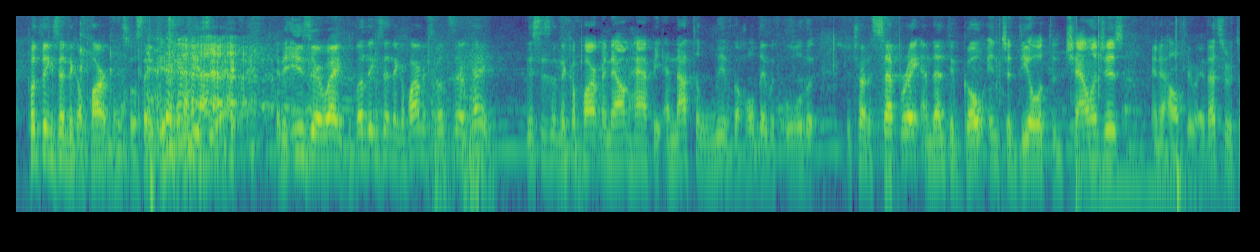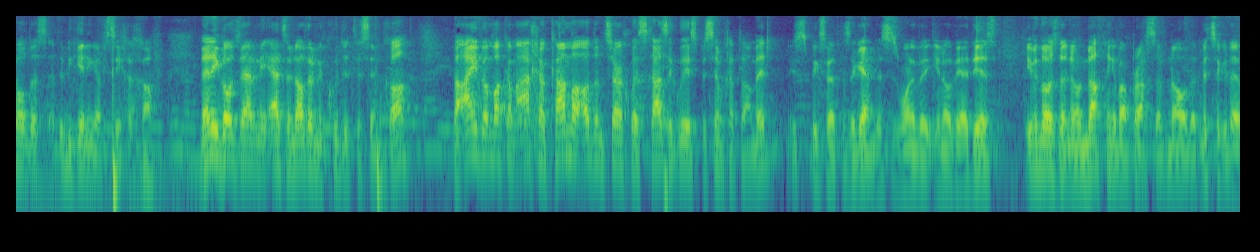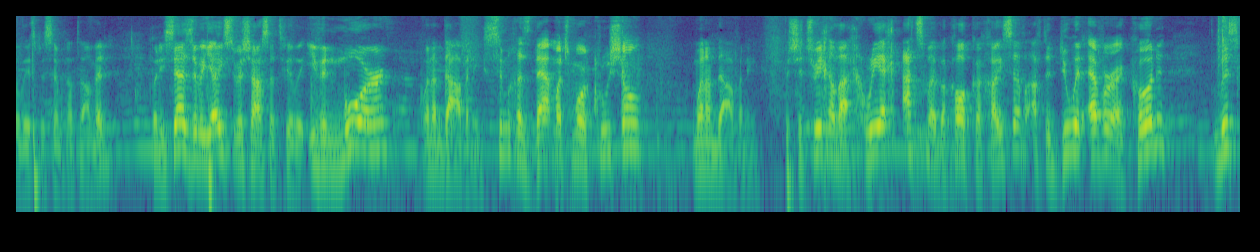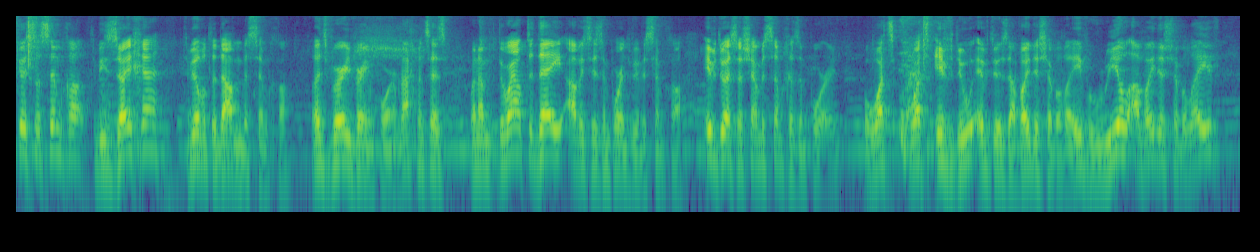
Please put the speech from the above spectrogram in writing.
put things into compartments. We'll say in an easier, in an easier way to put things into compartments. Say, okay, this is in the compartment. Now I'm happy, and not to live the whole day with all the to try to separate and then to go into deal with the challenges in a healthy way. That's what he told us at the beginning of Sikha Chaf. Then he goes out and he adds another nekuda to Simcha. He speaks about this again. This is one of the you know the ideas. Even those that know nothing about Brasav know that mitzvah lis b'simcha tamid. But he says even more when I'm davening. Simcha is that much more crucial when I'm davening. I have to do whatever I could to be zeicha, to be able to daven besimcha. That's very, very important. Nachman says, when I'm throughout the day, obviously it's important to be besimcha. Ivdu es Hashem besimcha is important. But what's what's ivdu? Ivdu is avodah shabalev. Real avodah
